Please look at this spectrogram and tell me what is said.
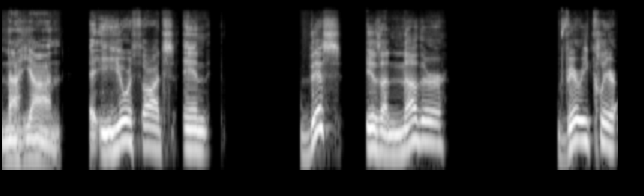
Nahyan. Uh, your thoughts, and this is another very clear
